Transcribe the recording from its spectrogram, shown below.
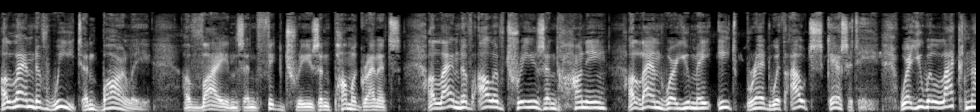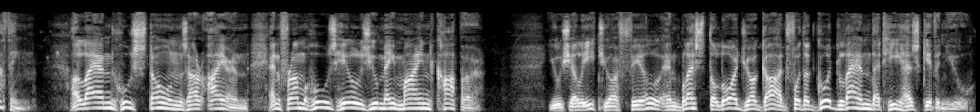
a land of wheat and barley, of vines and fig trees and pomegranates, a land of olive trees and honey, a land where you may eat bread without scarcity, where you will lack nothing, a land whose stones are iron, and from whose hills you may mine copper. You shall eat your fill, and bless the Lord your God for the good land that he has given you.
